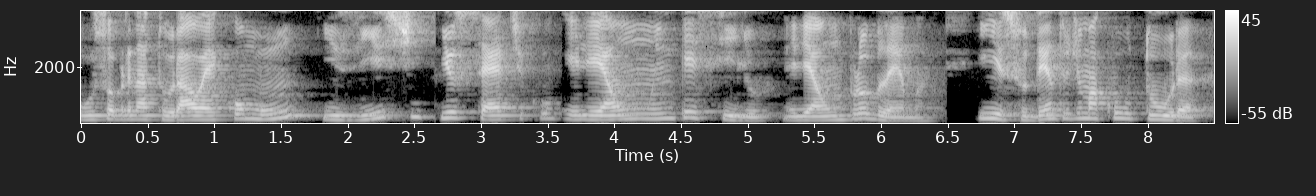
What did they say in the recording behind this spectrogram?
o sobrenatural é comum, existe, e o cético ele é um empecilho, ele é um problema. Isso, dentro de uma cultura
